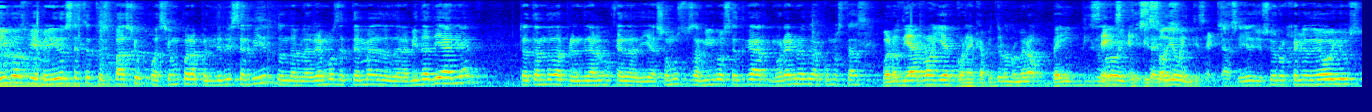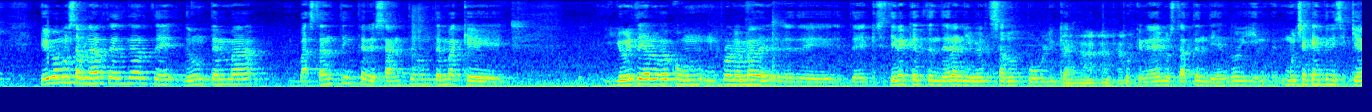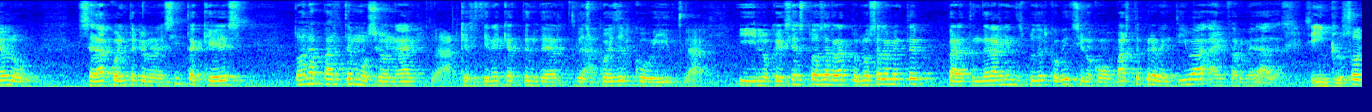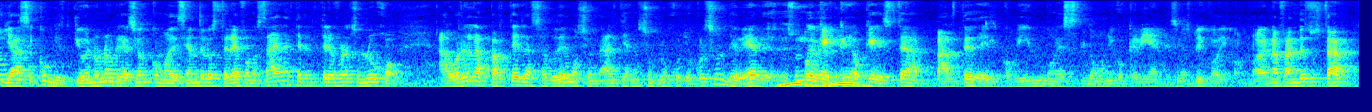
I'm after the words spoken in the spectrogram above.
Amigos, bienvenidos a este tu espacio Pasión para Aprender y Servir, donde hablaremos de temas de la vida diaria, tratando de aprender algo cada día. Somos tus amigos Edgar Moreno. Edgar, ¿cómo estás? Buenos días, Roger, con el capítulo número 26, Número 26. episodio 26. Así es, yo soy Rogelio de Hoyos y hoy vamos a hablar, Edgar, de, de un tema bastante interesante, un tema que yo ahorita ya lo veo como un, un problema de, de- de que se tiene que atender a nivel de salud pública, Ujú, ujú. porque nadie lo está atendiendo y mucha gente ni siquiera lo, se da cuenta que lo necesita, que es toda la parte emocional Claro. que se tiene que atender después del COVID. Claro. Y lo que decías tú hace rato, no solamente para atender a alguien después del COVID, sino como parte preventiva a enfermedades. Sí, incluso ya se convirtió en una obligación, como decían de los teléfonos. Ah, era tener teléfono es un lujo. Ahora la parte de la salud emocional ya no es un lujo, yo creo que es un deber. Es- un porque deber. creo que esta parte del COVID no es lo único que viene. ¿Sí me explico? Digo, no hay afán de asustar,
